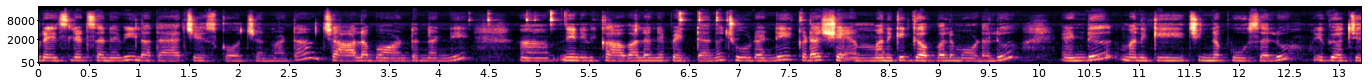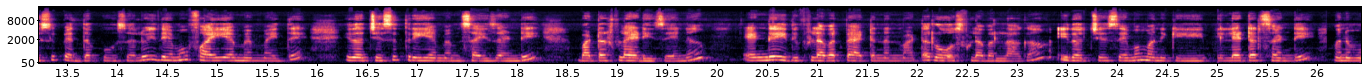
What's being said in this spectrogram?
బ్రేస్లెట్స్ అనేవి ఇలా తయారు చేసుకోవచ్చు అనమాట చాలా బాగుంటుందండి. నేను ఇవి కావాలనే పెట్టాను. చూడండి ఇక్కడ మనకి గవ్వల మోడలు అండ్ మనకి చిన్న పూసలు ఇవి వచ్చేసి పెద్ద పూసలు. ఇదేమో ఫైవ్ ఎంఎం అయితే ఇది వచ్చేసి త్రీ ఎంఎం సైజ్ అండి బటర్ఫ్లై డిజైన్. అండ్ ఇది ఫ్లవర్ ప్యాటర్న్ అన్నమాట రోజ్ ఫ్లవర్ లాగా. ఇది వచ్చేసేమో మనకి లెటర్స్ అండి మనము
